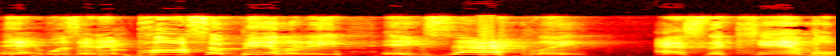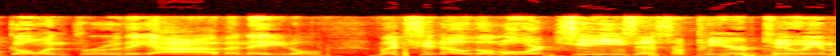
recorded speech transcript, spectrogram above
It was an impossibility exactly as the camel going through the eye of a needle. But you know, the Lord Jesus appeared to him,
